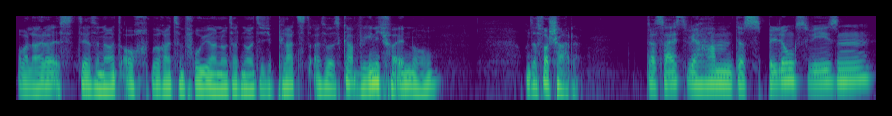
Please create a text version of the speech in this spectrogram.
Aber leider ist der Senat auch bereits im Frühjahr 1990 geplatzt. Also es gab wenig Veränderung. Und das war schade. Das heißt, wir haben das Bildungswesen,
